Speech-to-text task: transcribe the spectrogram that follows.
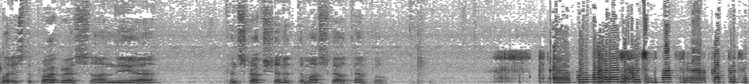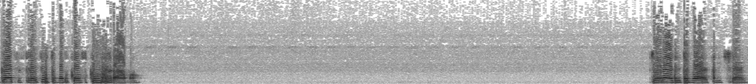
what is the progress on the uh, construction at the Moscow temple? Э, Гуру Махарадж хочет знать, э, как продвигается строительство московского храма. Джаради, давай, отвечай.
